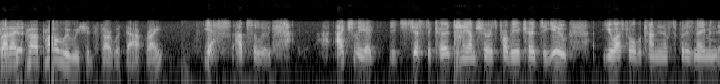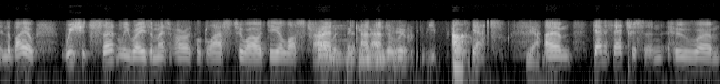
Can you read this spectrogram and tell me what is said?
But I pro- probably we should start with that, right? Yes, absolutely. Actually, it's just occurred to me. I'm sure it's probably occurred to you. You, after all, were kind enough to put his name in, in the bio. We should certainly raise a metaphorical glass to our dear lost I friend. was thinking and, that and a, too. re- Oh. yes. Yeah. Um, Dennis Etchison, who um,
